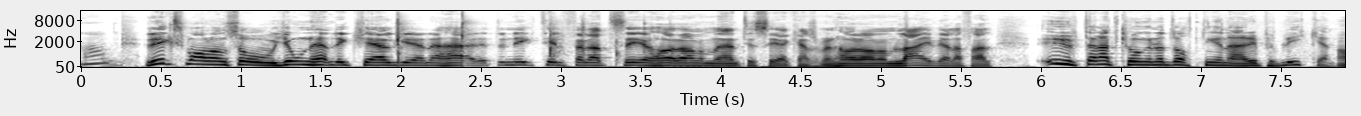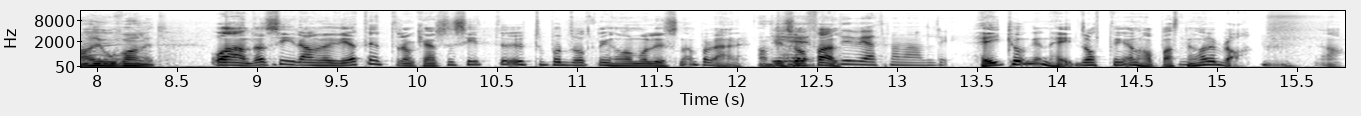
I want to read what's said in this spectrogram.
Ja. Riksmorgon så, Jon Henrik Fjällgren är här. Ett unikt tillfälle att se och höra honom, inte se kanske, men höra honom live i alla fall. Utan att kungen och drottningen är i publiken. Ja, det är ovanligt. Å andra sidan, vi vet inte, de kanske sitter ute på Drottningholm och lyssnar på det här. I Det- så fall, Det vet man aldrig. hej kungen, hej drottningen, hoppas ni har det bra. Ja.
